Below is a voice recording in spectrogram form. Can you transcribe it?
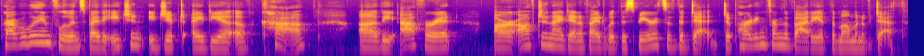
Probably influenced by the ancient Egypt idea of Ka, uh, the Afarit are often identified with the spirits of the dead, departing from the body at the moment of death.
